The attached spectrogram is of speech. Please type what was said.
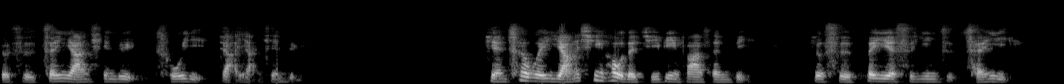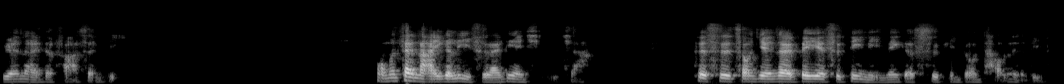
就是真阳性率除以假阳性率，检测为阳性后的疾病发生比，就是贝叶斯因子乘以原来的发生比。我们再拿一个例子来练习一下，这是从前在贝叶斯定理那个视频中讨论的例子。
